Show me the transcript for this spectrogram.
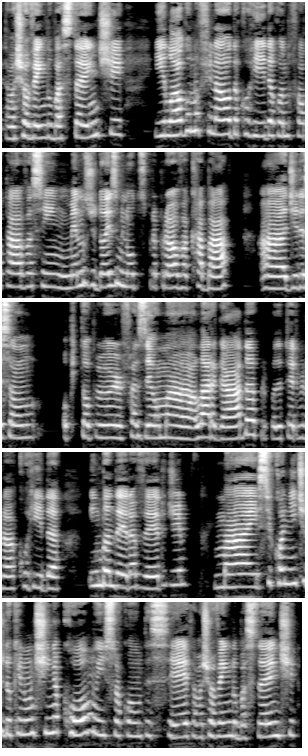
estava é, chovendo bastante. E logo no final da corrida, quando faltava assim menos de dois minutos para a prova acabar, a direção optou por fazer uma largada para poder terminar a corrida em bandeira verde, mas ficou nítido que não tinha como isso acontecer, estava chovendo bastante,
